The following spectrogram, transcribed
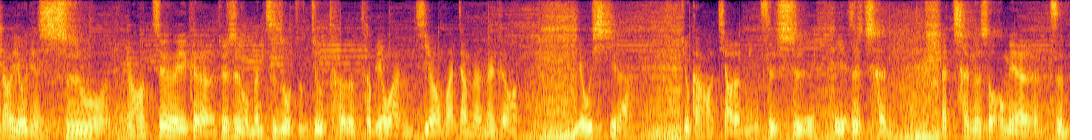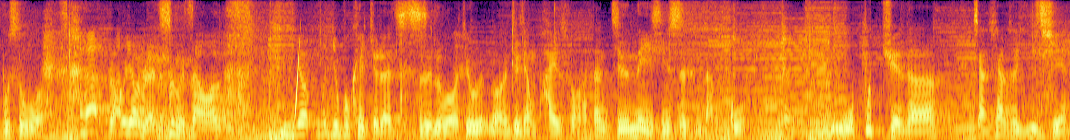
然后有点失落。然后最后一个就是我们制作组就特特别玩喜欢玩这样的那个游戏啦，就刚好叫的名字是也是陈，那陈的时候后面的字不是我，然后要忍住，你知道吗？要又不可以觉得很失落，就嗯就这样拍出来，但其实内心是很难过。对，我不觉得奖项是一切，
